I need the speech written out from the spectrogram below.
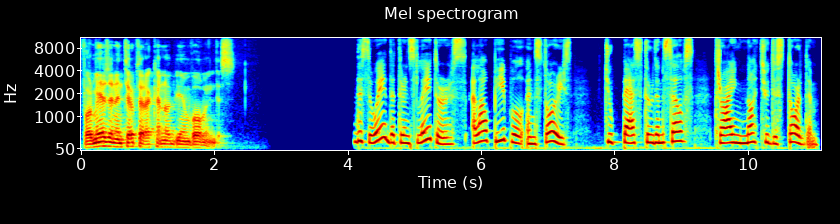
For me as an interpreter, I cannot be involved in this. This way, the translators allow people and stories to pass through themselves, trying not to distort them,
